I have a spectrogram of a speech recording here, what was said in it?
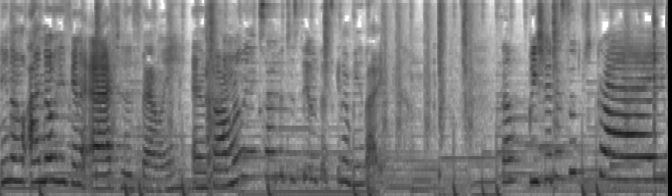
you know, I know he's gonna add to his family. And so I'm really excited to see what that's gonna be like. So be sure to subscribe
